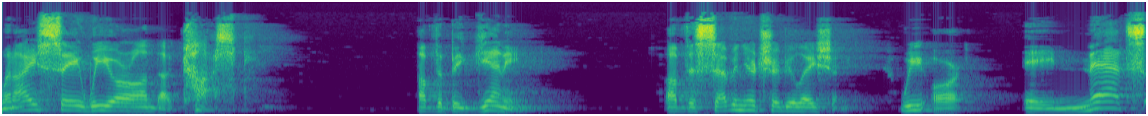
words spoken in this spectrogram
When I say we are on the cusp of the beginning of the seven year tribulation, we are a net's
